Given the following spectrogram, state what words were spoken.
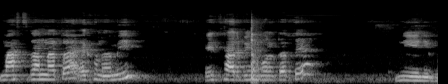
মাছ রান্নাটা এখন আমি এই সার্ভিং বোলটাতে নিয়ে নিব।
